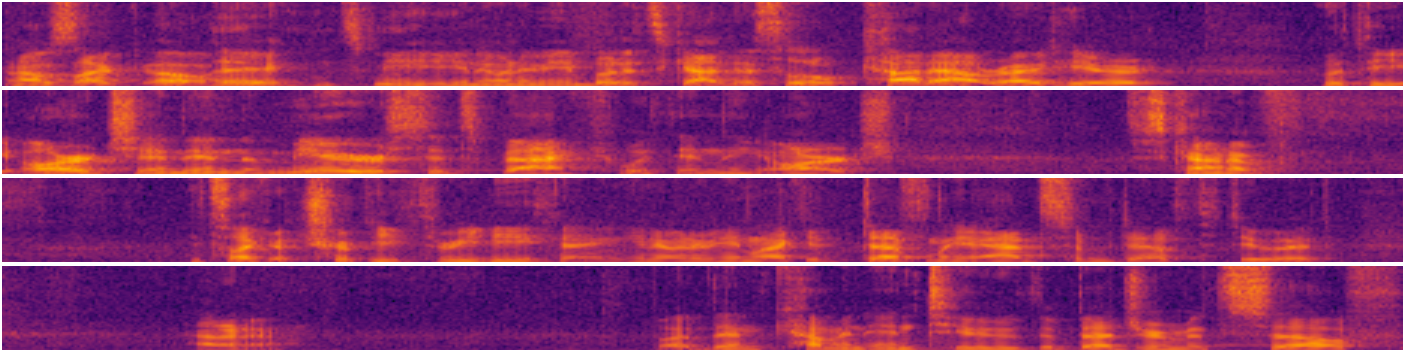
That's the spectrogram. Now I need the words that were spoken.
And I was like, oh, hey, it's me. You know what I mean? But it's got this little cutout right here with the arch. And then the mirror sits back within the arch. Just kind of, it's like a trippy 3D thing. You know what I mean? Like it definitely adds some depth to it. I don't know. But then coming into the bedroom itself,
